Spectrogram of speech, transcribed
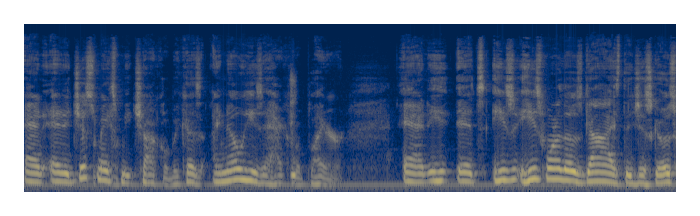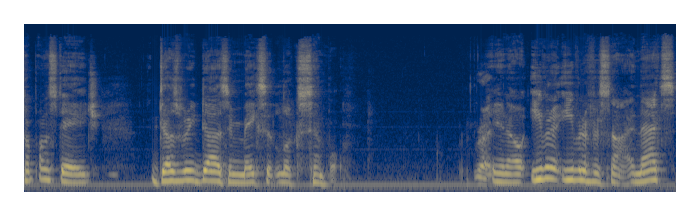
and, and it just makes me chuckle because I know he's a heck of a player, and he, it's he's he's one of those guys that just goes up on stage, does what he does, and makes it look simple. Right. You know, even even if it's not, and that's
